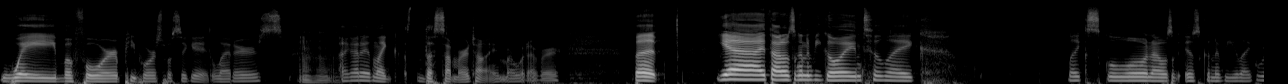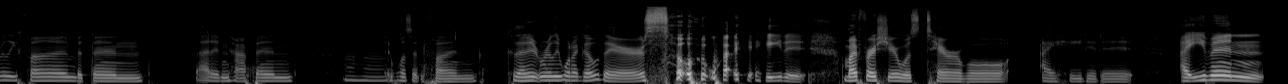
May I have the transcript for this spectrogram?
way before people were supposed to get letters. Mm-hmm. I got in like the summertime or whatever. But yeah, I thought I was gonna be going to like like school and I was it was gonna be like really fun, but then that didn't happen. Mm-hmm. It wasn't fun because I didn't really want to go there, so I hate it. My first year was terrible. I hated it. I even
